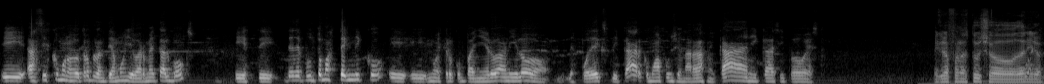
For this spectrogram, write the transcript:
y así es como nosotros planteamos llevar Metalbox. Este, desde el punto más técnico, eh, eh, nuestro compañero Danilo les puede explicar cómo va a funcionar las mecánicas y todo esto. Micrófono es tuyo, Danilo.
